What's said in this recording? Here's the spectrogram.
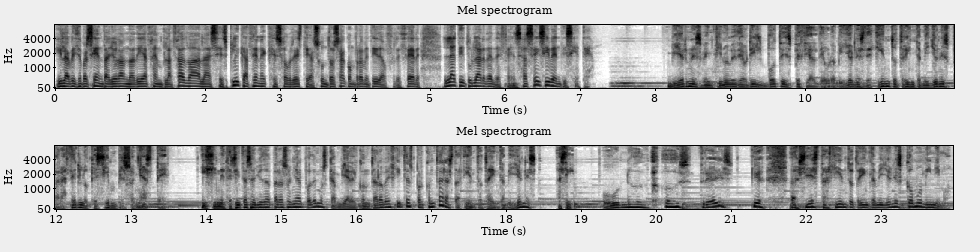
Y la vicepresidenta Yolanda Díaz ha emplazado a las explicaciones que sobre este asunto se ha comprometido a ofrecer la titular de Defensa 6 y 27. Viernes 29 de abril, bote especial de Euromillones de 130 millones para hacer lo que siempre soñaste. Y si necesitas ayuda para soñar, podemos cambiar el contar ovejitas por contar hasta 130 millones. Así, uno, dos, tres. Así hasta 130 millones como mínimo.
